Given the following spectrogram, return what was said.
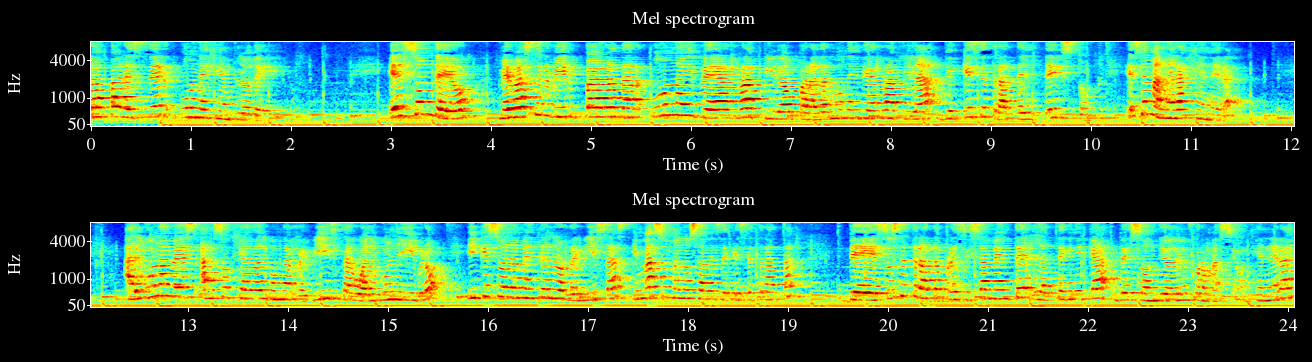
va a aparecer un ejemplo de ello. El sondeo me va a servir para dar una idea rápida o para darme una idea rápida de qué se trata el texto. Es de manera general. ¿Alguna vez has hojeado alguna revista o algún libro y que solamente lo revisas y más o menos sabes de qué se trata? De eso se trata precisamente la técnica de sondeo de información general,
